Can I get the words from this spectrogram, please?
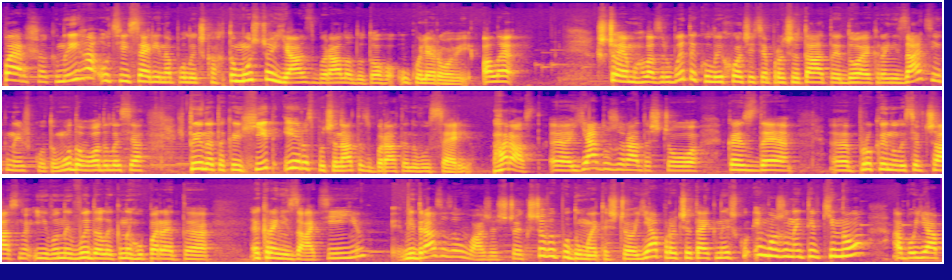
перша книга у цій серії на поличках, тому що я збирала до того у кольоровій. Але що я могла зробити, коли хочеться прочитати до екранізації книжку, тому доводилося йти на такий хід і розпочинати збирати нову серію. Гаразд, е, я дуже рада, що КСД е, прокинулися вчасно і вони видали книгу перед е, екранізацією. Відразу зауважу, що якщо ви подумаєте, що я прочитаю книжку і можу знайти в кіно, або я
